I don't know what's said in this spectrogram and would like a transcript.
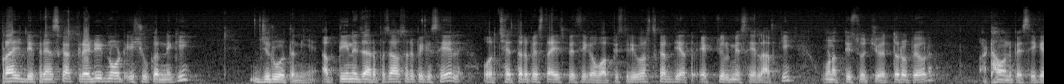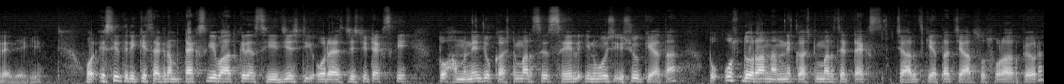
प्राइस डिफरेंस का क्रेडिट नोट इशू करने की ज़रूरत नहीं है। अब तीन हज़ार पचास रुपये की सेल और छिहत्तर रुपये सताईस पैसे का वापस रिवर्स कर दिया तो एक्चुअल में सेल आपकी उनतीस सौ चौहत्तर रुपये और अट्ठावन पैसे की रह जाएगी। और इसी तरीके से अगर हम टैक्स की बात करें सीजीएसटी और एसजीएसटी टैक्स की तो हमने जो कस्टमर से सेल इन्वॉइस इशू किया था तो उस दौरान हमने कस्टमर से टैक्स चार्ज किया था चार सौ सोलह रुपये और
